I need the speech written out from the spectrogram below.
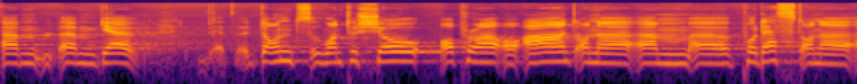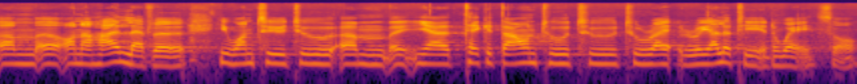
um, um, yeah don't want to show opera or art on a, um, a podest on a um, uh, on a high level. He want to to um, uh, yeah take it down to to to re reality in a way. So,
